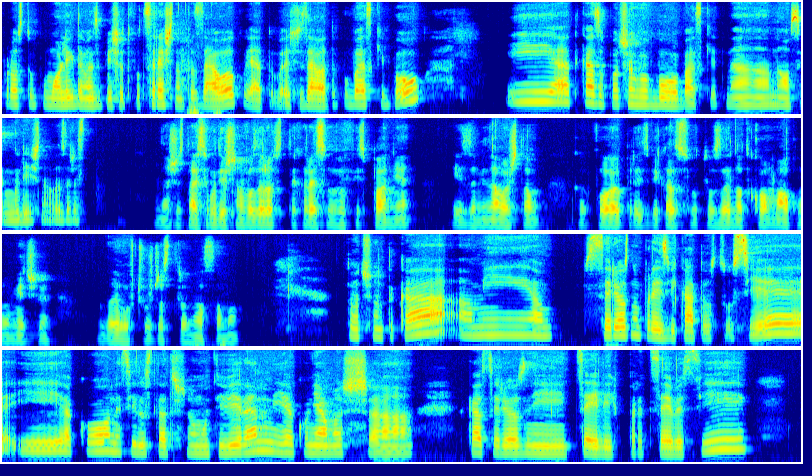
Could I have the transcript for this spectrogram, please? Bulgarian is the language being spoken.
просто помолих да ме запишат в отсрещната зала, която беше залата по баскетбол. И а, така започнах в Була баскет на, на 8 годишна възраст. На 16 годишна възраст те харесват в Испания и заминаваш там. Какво е предизвикателството за едно такова малко момиче да е в чужда страна сама? Точно така. Ами, сериозно предизвикателство си е и ако не си достатъчно мотивиран и ако нямаш а, така сериозни цели пред себе си,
